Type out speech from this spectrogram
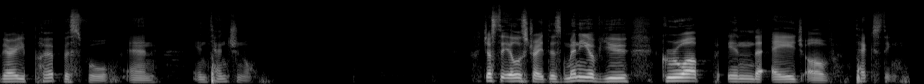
very purposeful and intentional. Just to illustrate this, many of you grew up in the age of texting.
